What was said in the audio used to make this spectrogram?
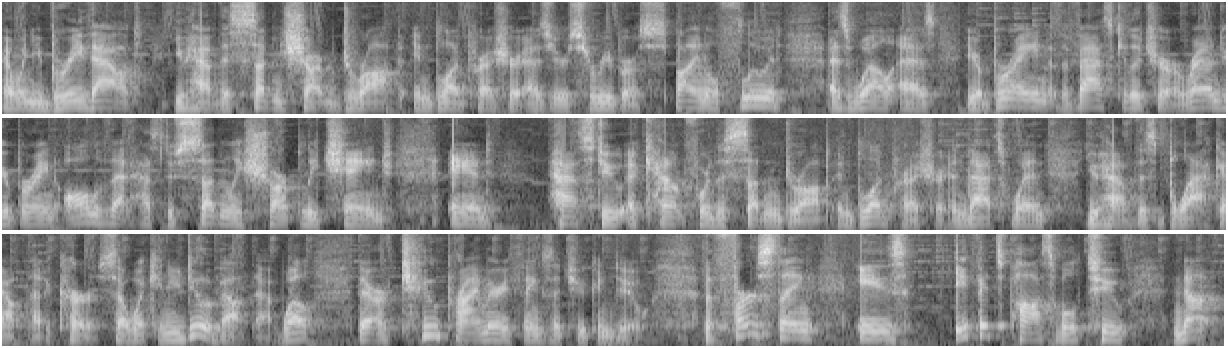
And when you breathe out, you have this sudden sharp drop in blood pressure as your cerebrospinal fluid, as well as your brain, the vasculature around your brain, all of that has to suddenly sharply change and has to account for the sudden drop in blood pressure. And that's when you have this blackout that occurs. So, what can you do about that? Well, there are two primary things that you can do. The first thing is, if it's possible, to not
